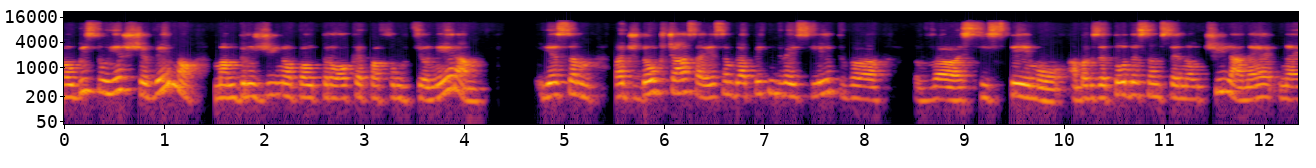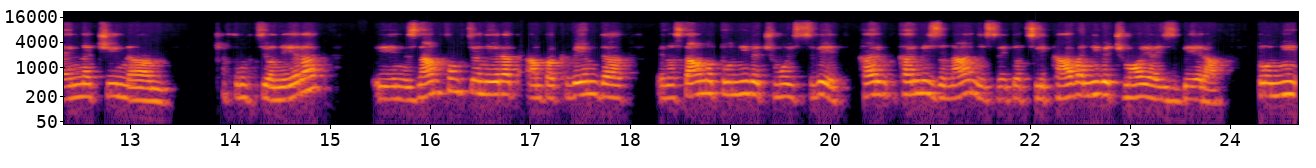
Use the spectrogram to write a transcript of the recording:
pa v bistvu jaz še vedno imam družino, pa otroke, pa funkcioniram. Jaz sem pač dolg časa, jaz sem bila 25 let v, v sistemu, ampak zato, da sem se naučila ne, na en način um, funkcionirati in znam funkcionirati, ampak vem, da enostavno to ni več moj svet. Kar, kar mi zunanji svet odslikava, ni več moja izbira. To ni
